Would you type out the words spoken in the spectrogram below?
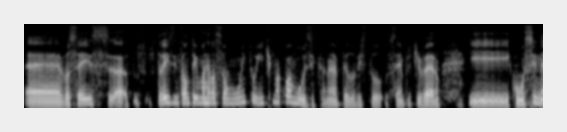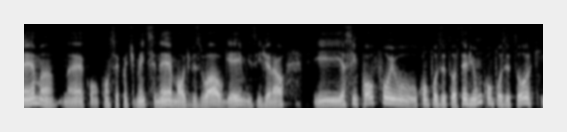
É, vocês, os três então têm uma relação muito íntima com a música, né? Pelo visto sempre tiveram e, e com o cinema, né? Com, consequentemente cinema, audiovisual, games em geral. E assim, qual foi o, o, compositor? Teve um compositor que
